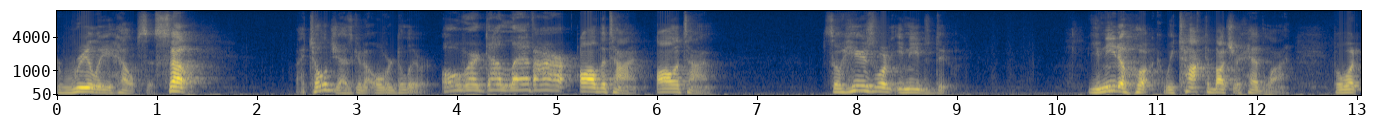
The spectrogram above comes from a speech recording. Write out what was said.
really helps us. So I told you I was going to over deliver. Over deliver all the time, all the time. So here's what you need to do. You need a hook. We talked about your headline, but what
